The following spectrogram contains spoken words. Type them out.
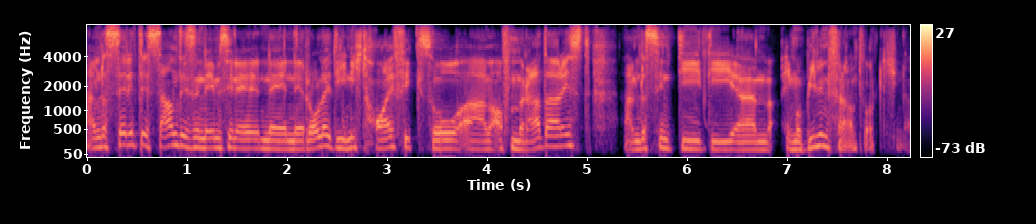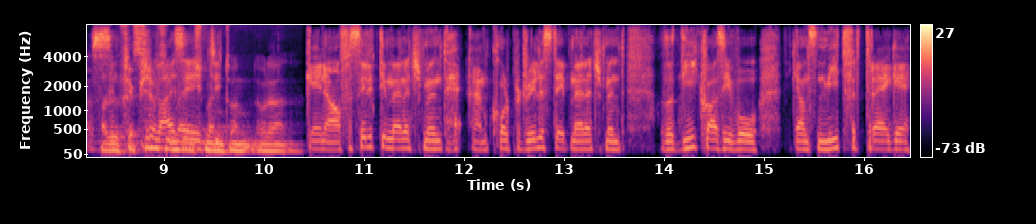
Ähm, das ist sehr interessant ist in dem Sinne eine, eine Rolle, die nicht häufig so ähm, auf dem Radar ist. Ähm, das sind die, die ähm, Immobilienverantwortlichen. Also, also typischerweise Management die, und, oder? Genau, Facility Management, ähm, Corporate Real Estate Management, also die quasi, wo die ganzen Mietverträge,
